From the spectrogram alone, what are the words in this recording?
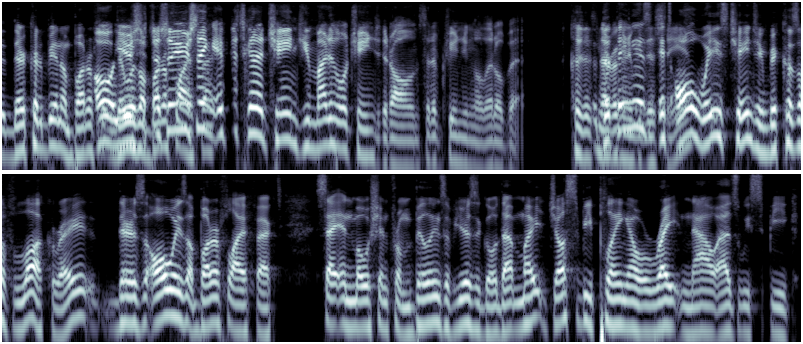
uh, there could have been a butterfly Oh, there you're, was a s- so you're saying if it's gonna change, you might as well change it all instead of changing a little bit, because it's the never thing gonna is be the it's same. always changing because of luck right there's always a butterfly effect set in motion from billions of years ago that might just be playing out right now as we speak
